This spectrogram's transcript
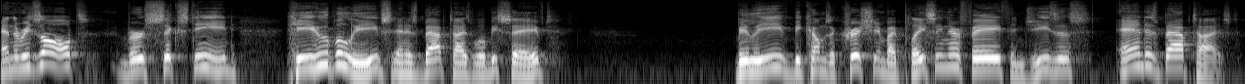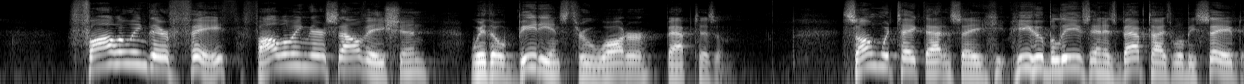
And the result, verse 16, he who believes and is baptized will be saved. Believe becomes a Christian by placing their faith in Jesus and is baptized following their faith, following their salvation with obedience through water baptism. Some would take that and say, He who believes and is baptized will be saved,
